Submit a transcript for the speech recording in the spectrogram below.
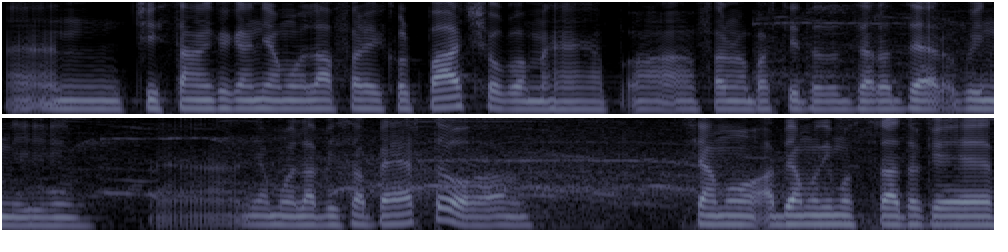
eh, ci sta anche che andiamo là a fare il colpaccio come a, fare una partita da 0-0, quindi eh, andiamo là a viso aperto. Siamo, abbiamo dimostrato che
